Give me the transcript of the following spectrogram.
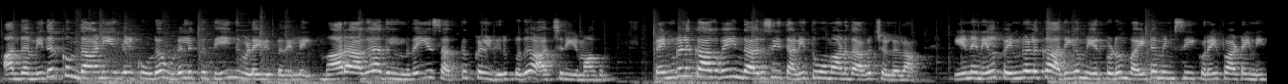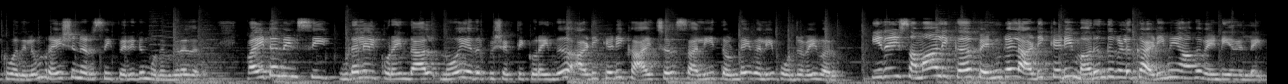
அந்த மிதக்கும் தானியங்கள் கூட உடலுக்கு தீங்கு விளைவிப்பதில்லை. மாறாக அதில் நிறைய சத்துக்கள் இருப்பது ஆச்சரியமாகும். பெண்களுக்காகவே இந்த அரிசி தனித்துவமானதாக சொல்லலாம். ஏனெனில் பெண்களுக்கு அதிகம் ஏற்படும் வைட்டமின் சி குறைபாட்டை நீக்குவதிலும் ரேஷன் அரிசி பெரிதும் உதவுகிறது. வைட்டமின் சி உடலில் குறைந்தால் நோய் எதிர்ப்பு சக்தி குறைந்து அடிக்கடி காய்ச்சல் சளி தொண்டைவலி போன்றவை வரும். இதை சமாளிக்க பெண்கள் அடிக்கடி மருந்துகளுக்கு அடிமையாக வேண்டியதில்லை.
